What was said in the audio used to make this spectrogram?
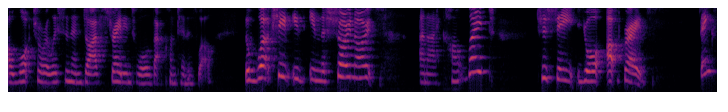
a watch or a listen and dive straight into all of that content as well. The worksheet is in the show notes, and I can't wait to see your upgrades. Thanks.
